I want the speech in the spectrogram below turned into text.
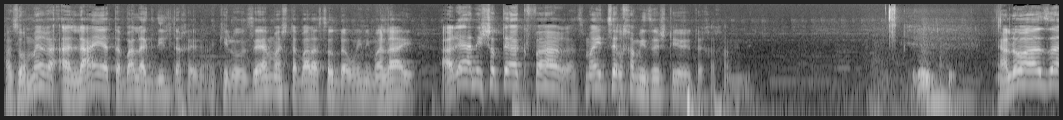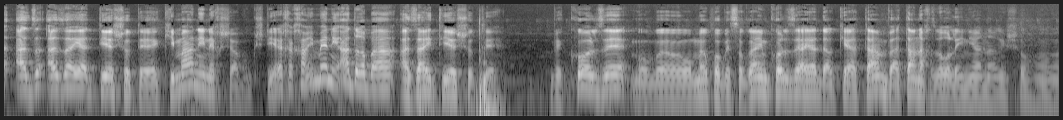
אז הוא אומר, עליי אתה בא להגדיל את החשבון, כאילו, זה מה שאתה בא לעשות דאווינים עליי, הרי אני שותה הכפר, אז מה יצא לך מזה שתהיה יותר חכם ממני? הלא אז, אז, אזי תהיה שותה, כי מה אני נחשב? וכשתהיה חכם ממני, אדרבה, אזי תהיה שותה. וכל זה, הוא אומר פה בסוגריים, כל זה היה דרכי התם, ועתה נחזור לעניין הראשון.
